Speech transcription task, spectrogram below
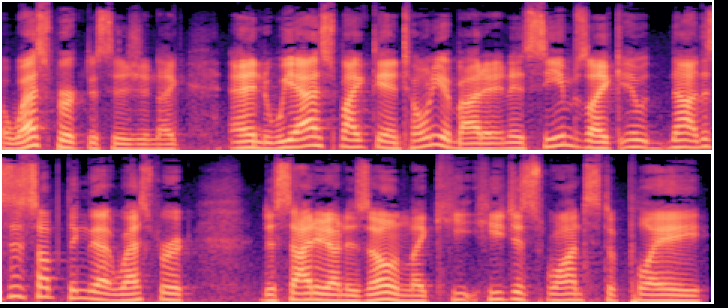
a Westbrook decision? Like and we asked Mike D'Antoni about it and it seems like it nah, this is something that Westbrook decided on his own. Like he he just wants to play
